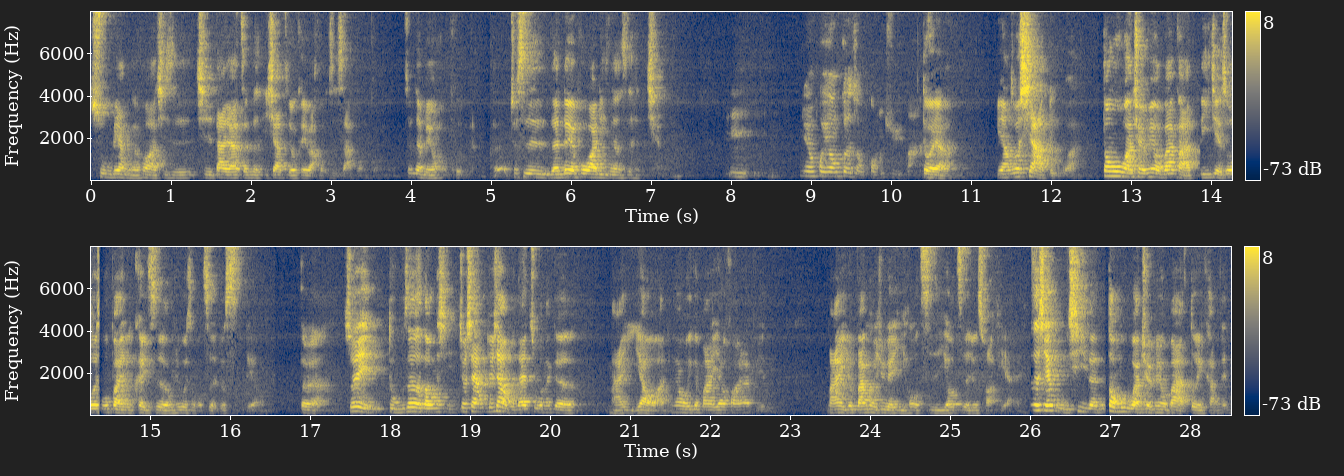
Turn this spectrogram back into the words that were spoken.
数量的话，其实其实大家真的一下子就可以把猴子杀光光，真的没有很困难。呃就是人类的破坏力真的是很强。嗯，因为会用各种工具嘛。对啊，比方说下毒啊，动物完全没有办法理解说，我本来可以吃的东西，为什么吃了就死掉？对啊，所以毒这个东西，就像就像我们在做那个蚂蚁药啊，你看我一个蚂蚁药放在那边，蚂蚁就搬回去给以后吃，以后吃了就抓起来。这些武器的动物完全没有办法对抗跟理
